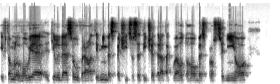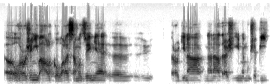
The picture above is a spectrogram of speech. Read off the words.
i v tom Lvově ti lidé jsou v relativním bezpečí, co se týče teda takového toho bezprostředního eh, ohrožení válkou, ale samozřejmě eh, rodina na nádraží nemůže být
